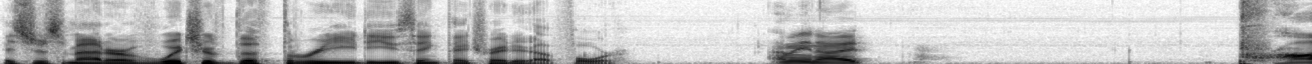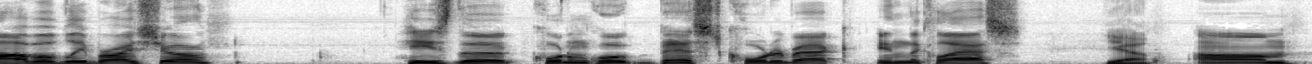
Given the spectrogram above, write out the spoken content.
It's just a matter of which of the three do you think they traded up for? I mean, I probably Bryce Young. He's the quote unquote best quarterback in the class. Yeah. Um,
